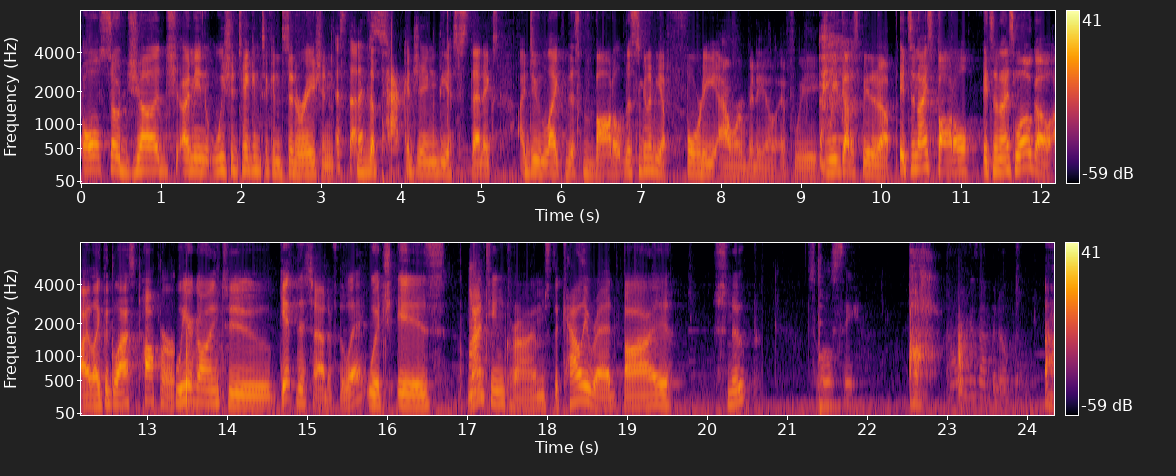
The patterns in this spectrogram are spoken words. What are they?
also judge. I mean, we should take into consideration Aesthetics? the packaging, the aesthetics. I do like this bottle. This is gonna be a 40-hour video if we we gotta speed it up. It's a nice bottle. It's a nice logo. I like the glass topper. We are going to get this out of the way, which is 19 Crimes, the Cali Red by Snoop. So we'll see. How long has that been open?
